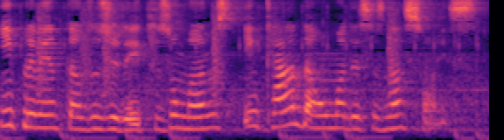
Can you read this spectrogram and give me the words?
implementando os direitos humanos em cada uma dessas nações.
